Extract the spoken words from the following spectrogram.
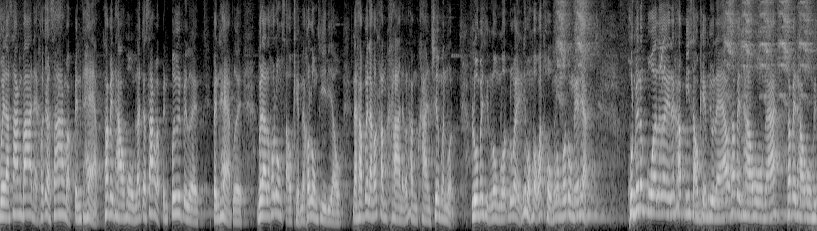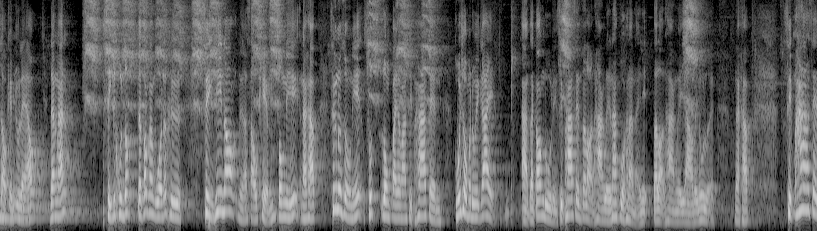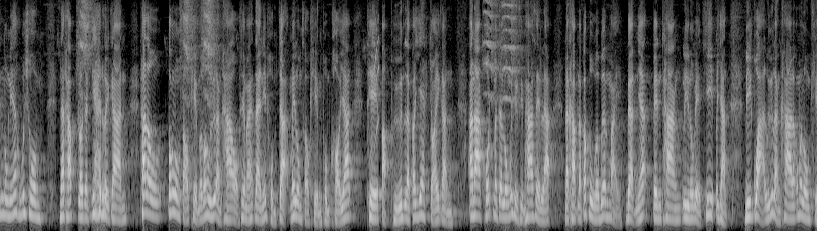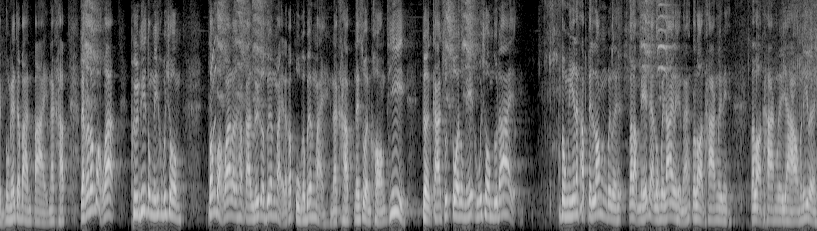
เวลาสร้างบ้านเนี่ยเขาจะสร้างแบบเป็นแถบ ถ้าเป็นทาวน์โฮมแล้วจะสร้างแบบเป็นปื้ดไปเลย เป็นแถบเลย เวลาเราเขาลงเสาเข็มเนี่ยเขาลงทีเดียวนะครับ เวลาเขาทำคานเนี่ยเขาทำคานเชื่อมกันหมด รวมไปถึงลงรถด้วย ที่ผมบอกว่าโถงลงรถตรงนี้เนี่ยคุณไม่ต้องกลัวเลยนะครับมีเสาเข็มอยู่แล้ว ถ้าเป็นทาวน์โฮมนะ ถ้าเป็นทาวน์โฮมมีเสาเข็มอยู่แล้ว ดังนั้นสิ่งที่คุณต้องจะต้องกังวลก็คือ สิ่งที่นอกเหนือเสาเข็มตรงนี้นะครับ ซึ่งในส่วนตรงนี้ซุดลงไปประมาณ 15 เซน คุณผู้ชมมาดูใกล้ๆอาจจะกล้องดูนี่15เซนตลอดทางเลยน่ากลัวขนาดไหนนี่ตลอดทางเลยยาวไปนู่นเลยนะครับ15 เซนตรงนี้คุณผู้ชมนะครับเราจะแก้โดยการ ถ้าเราต้องลงเสาเข็มเราต้องรื้อหลังคาออกใช่ไหมแต่อันนี้ผมจะไม่ลงเสาเข็ม ผมขออนุญาตเทปรับพื้นแล้วก็แยกจอยกัน อนาคตมันจะลงไม่ถึง 15 เซนแล้วนะครับแล้วก็ปูกระเบื้องใหม่ แบบนี้เป็นทางรีโนเวทที่ประหยัดดีกว่ารื้อหลังคาแล้วก็มาลงเข็มตรงนี้จะบานปลายนะครับแล้วก็ต้องบอกว่าพื้นที่ตรงนี้คุณผู้ชม ต้องบอกว่าเราจะทำการรื้อกระเบื้องใหม่แล้วก็ปูกระเบื้องใหม่นะครับ ในส่วนของที่เกิดการชุดตัวตรงนี้คุณผู้ชมดูได้ ตรงนี้นะครับเป็นร่องไปเลยระดับเมตรเนี่ยลงไปได้เลยเห็นไหมตลอดทางเลยนี่ ตลอดทางเลยยาวมานี่เลย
